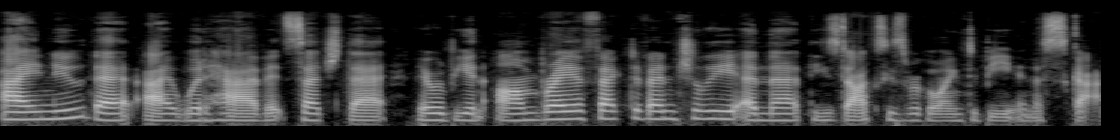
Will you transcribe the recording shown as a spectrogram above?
I knew that I would have it such that there would be an ombre effect eventually and that these doxies were going to be in a sky.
